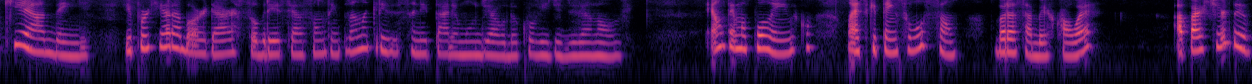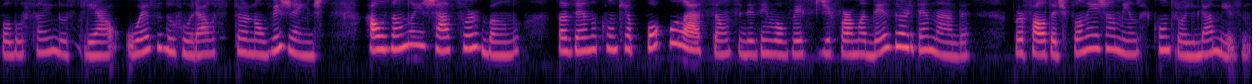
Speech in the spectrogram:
O que é a dengue? E por que abordar sobre esse assunto em plena crise sanitária mundial da Covid-19? É um tema polêmico, mas que tem solução. Bora saber qual é? A partir da evolução industrial, o êxodo rural se tornou vigente, causando um inchaço urbano, fazendo com que a população se desenvolvesse de forma desordenada, por falta de planejamento e controle da mesma.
